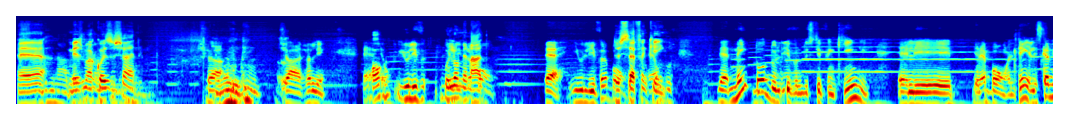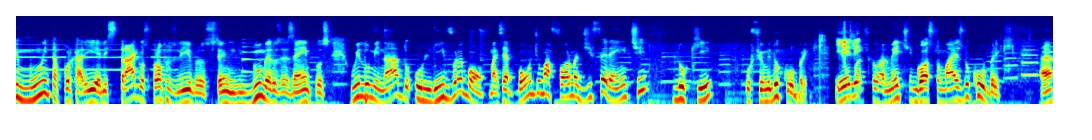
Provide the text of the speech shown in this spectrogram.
É, Iluminado. mesma coisa o Shine. Já, já, já li. É, eu- e o livro. O Iluminado. É, bom. É, e o livro é bom. Do Stephen É um King. dos- é, nem todo livro do Stephen King ele, ele é bom. Ele, tem, ele escreve muita porcaria, ele estraga os próprios livros, tem inúmeros exemplos. O Iluminado, o livro é bom, mas é bom de uma forma diferente do que o filme do Kubrick. E Eu, ele, particularmente, gosto mais do Kubrick. Né?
